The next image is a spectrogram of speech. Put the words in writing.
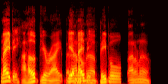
maybe, I hope you're right, but Yeah, I don't maybe. know. People, I don't know.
